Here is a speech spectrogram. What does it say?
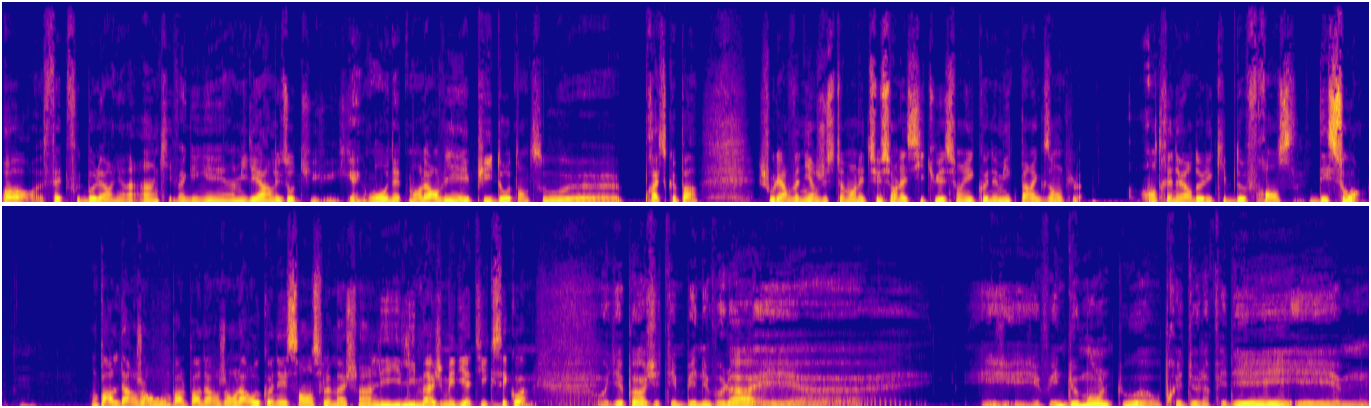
Or, faites footballeur, il y en a un qui va gagner un milliard, les autres ils gagneront honnêtement leur vie, et puis d'autres en dessous euh, presque pas. Je voulais revenir justement là-dessus sur la situation économique. Par exemple, entraîneur de l'équipe de France des sourds. On parle d'argent ou on parle pas d'argent? La reconnaissance, le machin, li- l'image médiatique, c'est quoi? Au départ, j'étais bénévolat et, euh, et j'ai fait une demande tout auprès de la Fédé et euh,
